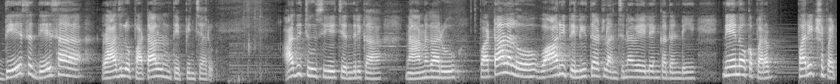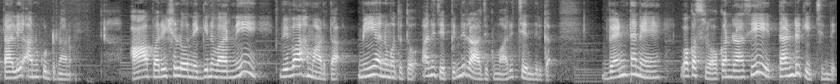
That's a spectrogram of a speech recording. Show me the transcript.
దేశ దేశ రాజులు పటాలను తెప్పించారు. అది చూసి చంద్రిక నాన్నగారు పటాలలో వారి తెలివితేటలు అంచనా వేయలేం కదండి. నేను ఒక పర పరీక్ష పెట్టాలి అనుకుంటున్నాను. ఆ పరీక్షలో నెగ్గిన వారిని వివాహం ఆడతా మీ అనుమతితో అని చెప్పింది రాజకుమారి చంద్రిక. వెంటనే ఒక శ్లోకం రాసి తండ్రికి ఇచ్చింది.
